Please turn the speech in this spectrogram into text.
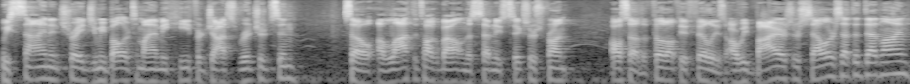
We signed and trade Jimmy Butler to Miami Heat for Josh Richardson. So a lot to talk about on the 76ers front. Also, the Philadelphia Phillies. Are we buyers or sellers at the deadline?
